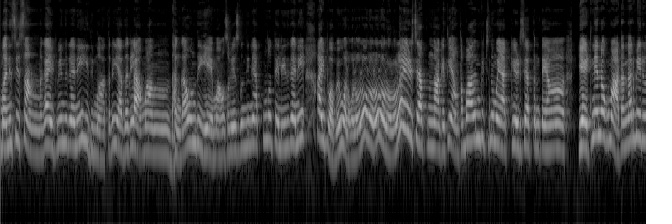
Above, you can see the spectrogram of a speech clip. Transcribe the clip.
మనిషి సన్నగా అయిపోయింది కానీ ఇది మాత్రం ఎదగల మందంగా ఉంది. ఏ మాంసం వేసుకుని తినేస్తుందో తెలియదు కానీ అయ్యి బాబాయ్ ఒలవలో ఏడ్చేస్తుంది. నాకైతే ఎంత బాధ అనిపించింది మా అక్క ఏడిసేస్తుంటే ఏటి నేను ఒక మాట అన్నారు మీరు?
